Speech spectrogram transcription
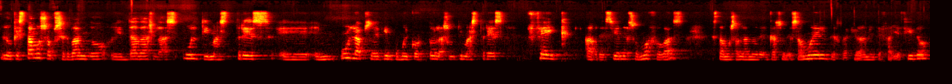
lo que estamos observando, eh, dadas las últimas tres, eh, en un lapso de tiempo muy corto, las últimas tres fake agresiones homófobas, Estamos hablando del caso de Samuel, desgraciadamente fallecido.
